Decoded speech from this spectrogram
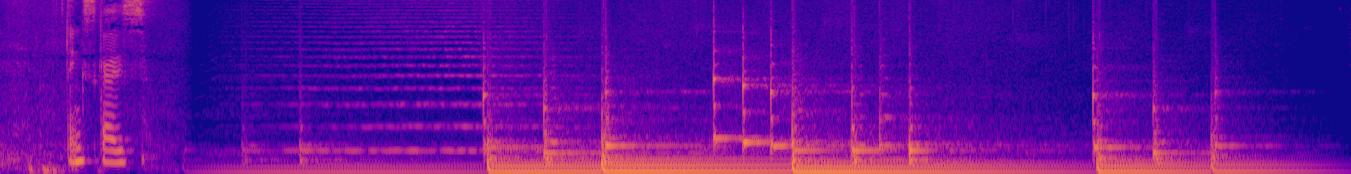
Thanks, guys.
